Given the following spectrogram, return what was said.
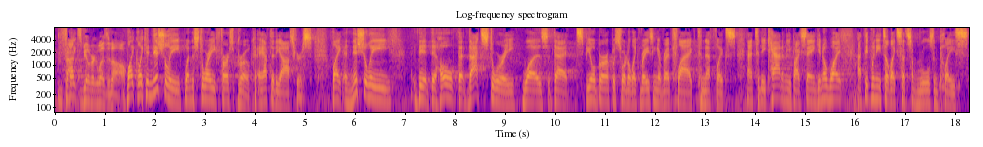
thought like, Spielberg was at all. Like like initially when the story first broke after the Oscars, like initially the the whole that that story was that Spielberg was sort of like raising a red flag to Netflix and to the Academy by saying, you know what, I think we need to like set some rules in place.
